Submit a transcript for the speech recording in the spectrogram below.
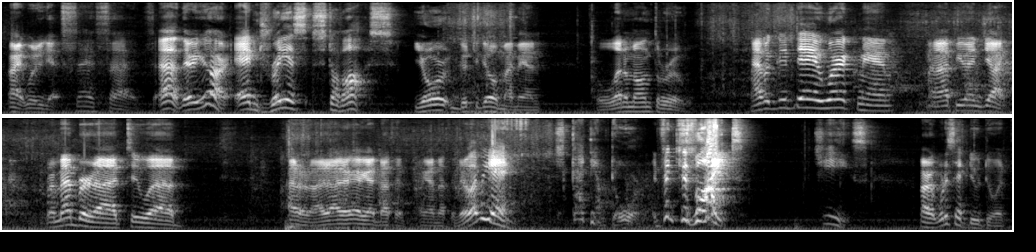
Alright, what do we got? Five, five. Ah, there you are. Andreas Stavas. You're good to go, my man. Let him on through. Have a good day at work, man. I hope you enjoy. Remember uh, to, uh... I don't know. I, I, got nothing. I got nothing there. Let me in. This goddamn door. And fix this light! Jeez. Alright, what is that dude doing?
